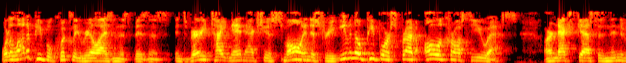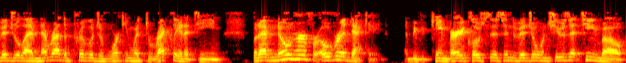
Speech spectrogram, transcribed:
What a lot of people quickly realize in this business, it's very tight knit and actually a small industry, even though people are spread all across the U.S. Our next guest is an individual I've never had the privilege of working with directly at a team, but I've known her for over a decade. I became very close to this individual when she was at TMBO.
